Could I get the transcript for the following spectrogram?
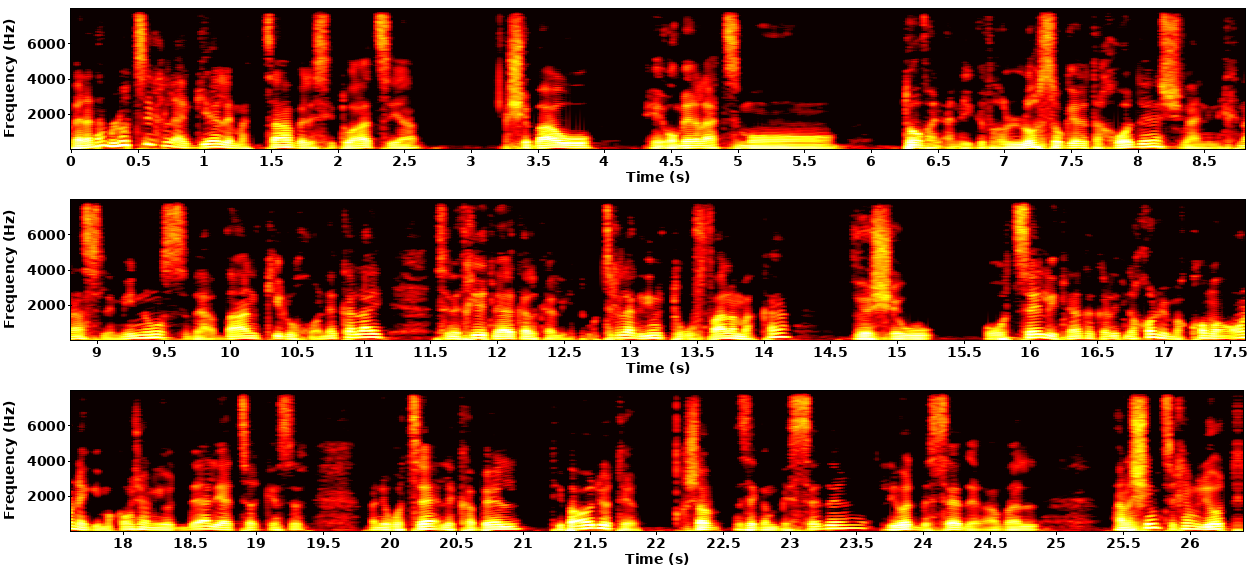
הבן אדם לא צריך להגיע למצב ולסיטואציה שבה הוא אה, אומר לעצמו, טוב, אני, אני כבר לא סוגר את החודש ואני נכנס למינוס והבנק כאילו חונק עליי, אז אני אתחיל להתנהל כלכלית. הוא צריך להקדים תרופה למכה ושהוא רוצה להתנהל כלכלית נכון ממקום העונג, ממקום שאני יודע לייצר כסף ואני רוצה לקבל טיפה עוד יותר. עכשיו, זה גם בסדר להיות בסדר, אבל אנשים צריכים להיות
